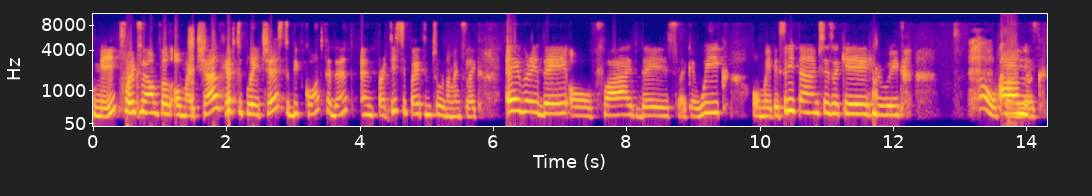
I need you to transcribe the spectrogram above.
me for example or my child have to play chess to be confident and participate in tournaments? Like every day or five days like a week or maybe three times is okay a week? How often? Um, like?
